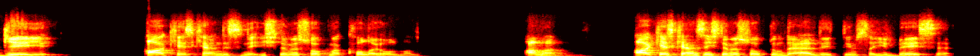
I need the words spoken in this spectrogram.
G'yi A kez kendisine işleme sokmak kolay olmalı. Ama A kez kendisine işleme soktuğumda elde ettiğim sayı B ise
